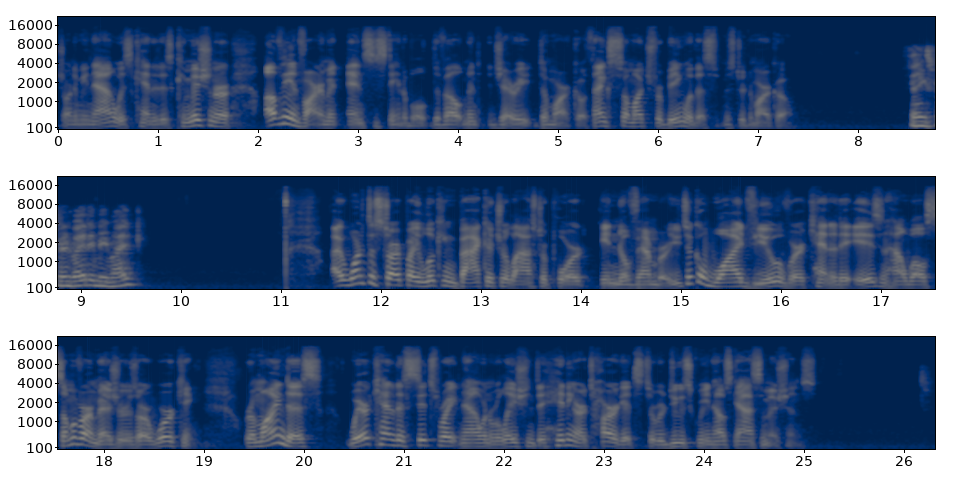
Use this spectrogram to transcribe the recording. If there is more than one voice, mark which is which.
Speaker 1: Joining me now is Canada's Commissioner of the Environment and Sustainable Development, Jerry DeMarco. Thanks so much for being with us, Mr. DeMarco.
Speaker 2: Thanks for inviting me, Mike.
Speaker 1: I wanted to start by looking back at your last report in November. You took a wide view of where Canada is and how well some of our measures are working. Remind us where Canada sits right now in relation to hitting our targets to reduce greenhouse gas emissions.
